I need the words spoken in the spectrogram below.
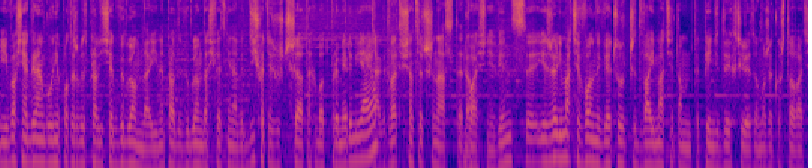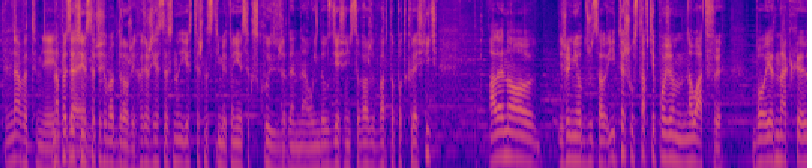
i właśnie ja grałem głównie po to, żeby sprawdzić jak wygląda i naprawdę wygląda świetnie nawet dziś, chociaż już 3 lata chyba od premiery mijają. Tak, 2013 rok. Właśnie, więc y, jeżeli macie wolny wieczór czy dwa i macie tam te 5 dych, czyli to może kosztować. Nawet mniej. Na PC niestety się. chyba drożej, chociaż jest, jest też na Steamie, to nie jest ekskluzyw żaden na Windows 10, co wa- warto podkreślić. Ale no, jeżeli nie odrzuca, i też ustawcie poziom na łatwy, bo jednak e,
